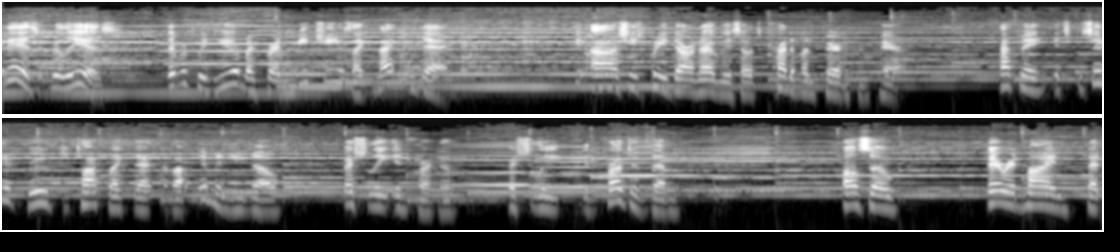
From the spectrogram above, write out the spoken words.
It is, it really is. The difference between you and my friend Michi is like night and day. Uh, she's pretty darn ugly, so it's kind of unfair to compare. Kappe, it's considered rude to talk like that about women you know, especially in front of, especially in front of them. Also, bear in mind that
